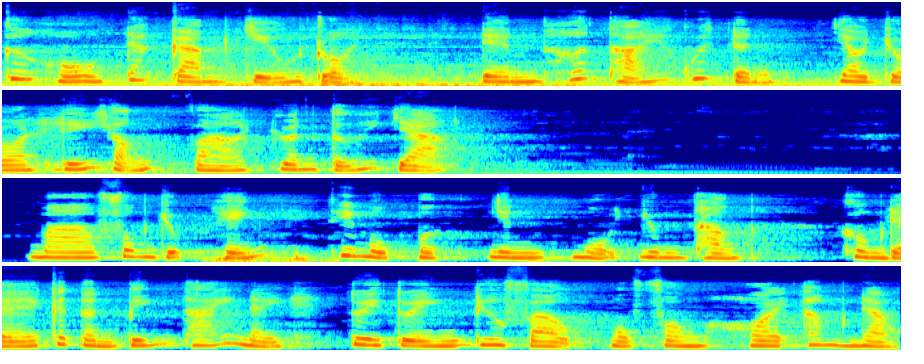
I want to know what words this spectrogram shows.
cơ hồ đã cam chịu rồi, đem hết thải quyết định giao cho lý hẳn và doanh tử dạ. Mà phong dục hiển thì một mực nhìn mộ dung thần, không để cái tên biến thái này tùy tiện đưa vào một phòng hồi âm nào.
